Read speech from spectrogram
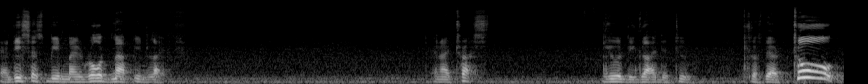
And this has been my roadmap in life. And I trust you will be guided too. Because there are two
